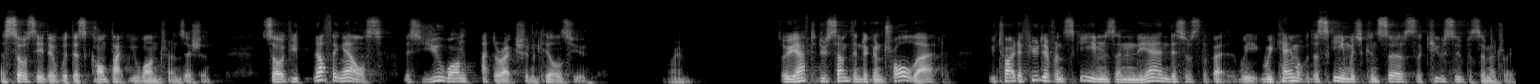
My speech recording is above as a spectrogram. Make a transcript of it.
associated with this compact U1 transition. So if you do nothing else, this U1 direction kills you. Right? So you have to do something to control that. We tried a few different schemes, and in the end, this was the be- we, we came up with a scheme which conserves the Q supersymmetry.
